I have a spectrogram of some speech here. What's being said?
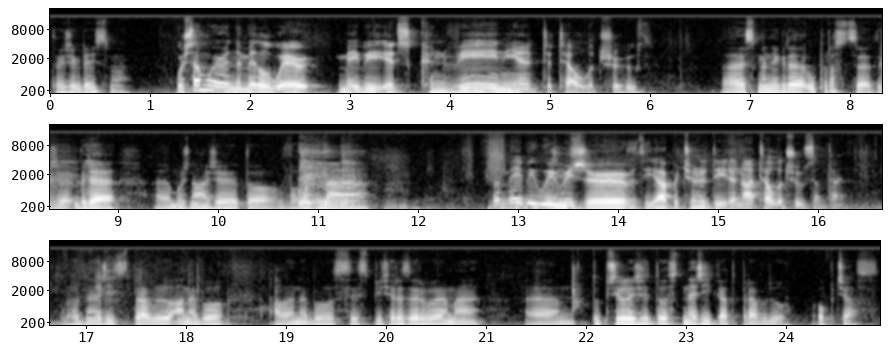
Takže kde jsme? We're somewhere in the middle where maybe it's convenient to tell the truth, Jsme někde uprostřed, že, kde eh, možná, že je to vhodné, but maybe we Říct- reserve the opportunity to not tell the truth sometime. vhodné říct pravdu, anebo, ale nebo si spíš rezervujeme um, tu příležitost neříkat pravdu občas.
